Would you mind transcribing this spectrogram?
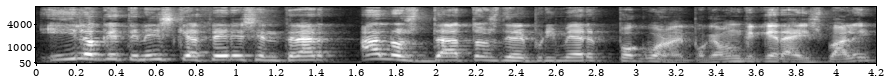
Y lo que tenéis que hacer es entrar a los datos del primer Pokémon, el Pokémon que queráis, ¿vale?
